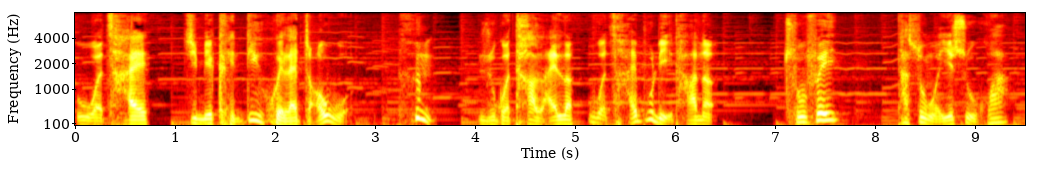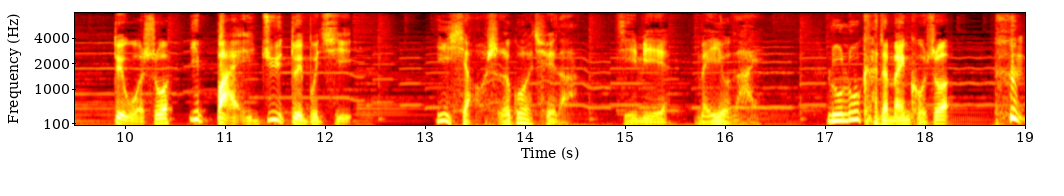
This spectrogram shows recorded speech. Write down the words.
我猜。吉米肯定会来找我，哼！如果他来了，我才不理他呢。除非他送我一束花，对我说一百句对不起。一小时过去了，吉米没有来。露露看着门口说：“哼！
